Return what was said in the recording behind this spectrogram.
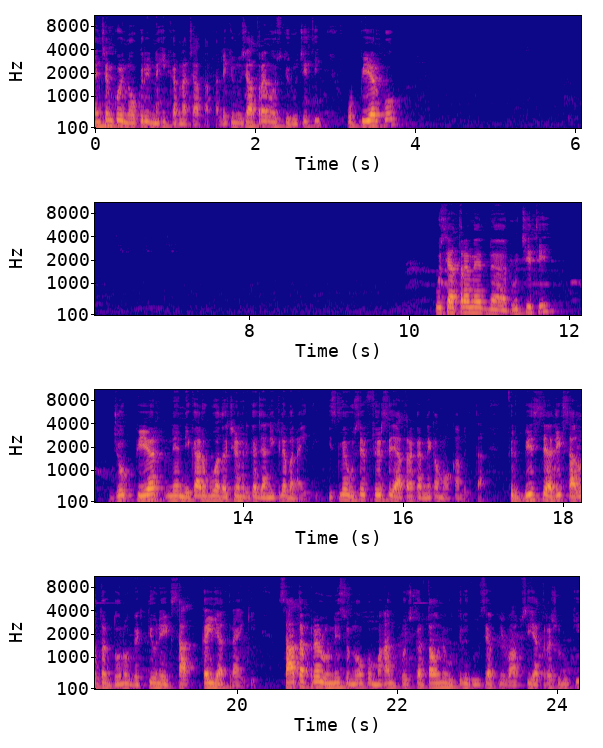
हेंसन कोई नौकरी नहीं करना चाहता था, लेकिन उस यात्रा में उसकी रुचि थी। वो पियर को उस यात्रा में रुचि थी, जो पियर ने निकारागुआ दक्षिण अमेरिका जाने के लिए बनाई थी। इसमें उसे फिर से यात्रा करने का मौका मिलता। फिर 20 से अधिक सालों तक दोनों व्यक्तियों ने एक साथ कई यात्राएँ की। 7 अप्रैल 1909 को महान खोजकर्ताओं ने उत्तरी ध्रुव से अपनी वापसी यात्रा शुरू की।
